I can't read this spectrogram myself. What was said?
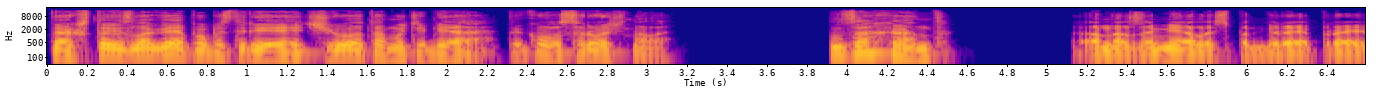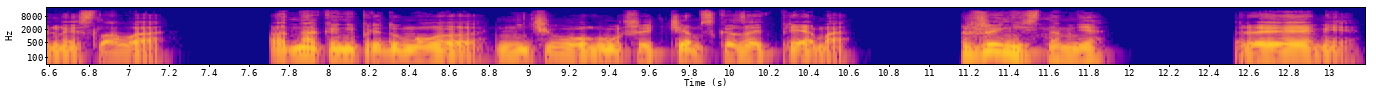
Так что излагай побыстрее, чего там у тебя такого срочного? Захант. Она замялась, подбирая правильные слова, однако не придумала ничего лучше, чем сказать прямо. «Женись на мне». «Реми».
